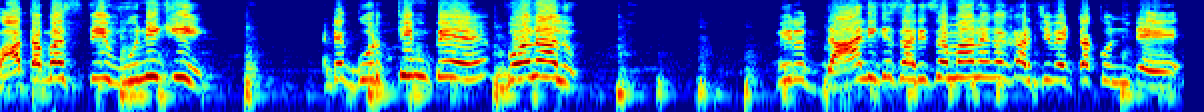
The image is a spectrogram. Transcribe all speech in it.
పాతబస్తీ ఉనికి అంటే గుర్తింపే బోనాలు. మీరు దానికి సరిసమానంగా ఖర్చు పెట్టకుంటే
